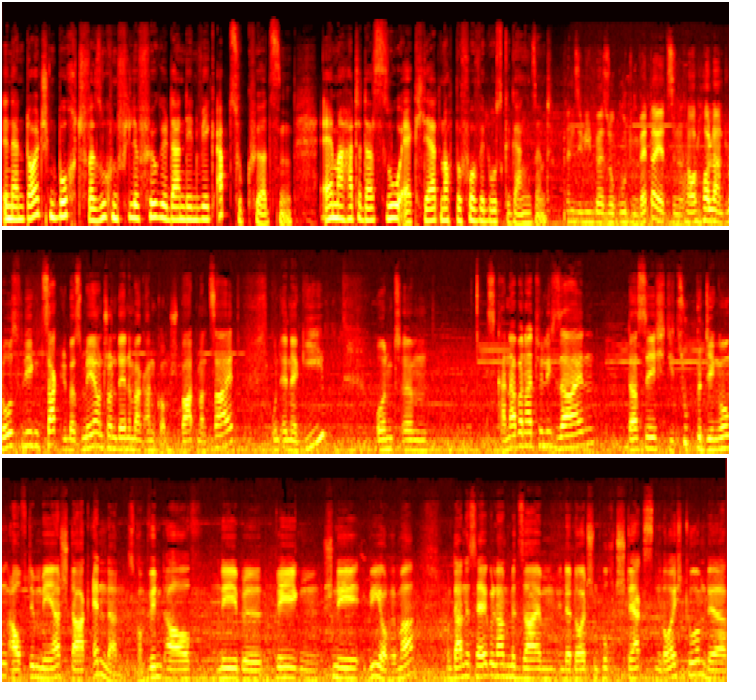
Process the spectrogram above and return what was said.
in der deutschen Bucht versuchen viele Vögel dann den Weg abzukürzen. Elmar hatte das so erklärt, noch bevor wir losgegangen sind. Wenn sie wie bei so gutem Wetter jetzt in Holland losfliegen, zack, übers Meer und schon Dänemark ankommen, spart man Zeit und Energie. Und ähm, es kann aber natürlich sein, dass sich die Zugbedingungen auf dem Meer stark ändern. Es kommt Wind auf, Nebel, Regen, Schnee, wie auch immer. Und dann ist Helgoland mit seinem in der deutschen Bucht stärksten Leuchtturm, der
